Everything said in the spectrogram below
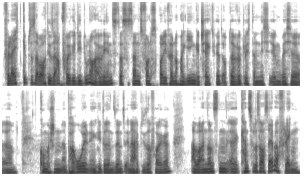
Vielleicht gibt es aber auch diese Abfolge, die du noch erwähnst, dass es dann von Spotify nochmal gegengecheckt wird, ob da wirklich dann nicht irgendwelche ähm, komischen äh, Parolen irgendwie drin sind innerhalb dieser Folge. Aber ansonsten äh, kannst du das auch selber flaggen,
